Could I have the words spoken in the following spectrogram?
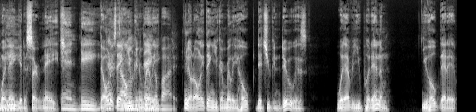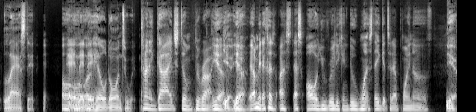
when they get a certain age. Indeed. The only That's thing the you can thing really- about it. you know, the only thing you can really hope that you can do is whatever you put in them. You hope that it lasted Or, and that they held on to it. kind of guides them throughout. Yeah, Yeah, yeah. I mean, because that's, that's all you really can do once they get to that point of Yeah,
